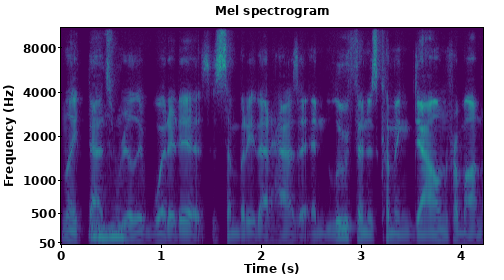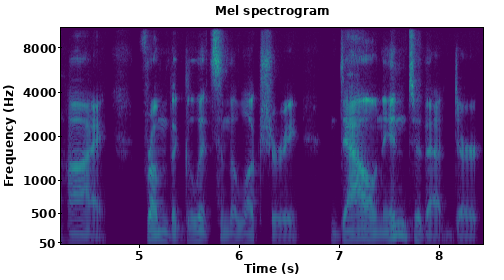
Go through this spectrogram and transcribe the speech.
Like that's Mhm. really what it is. Is somebody that has it, and Luthen is coming down from on high, from the glitz and the luxury, down into that dirt,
